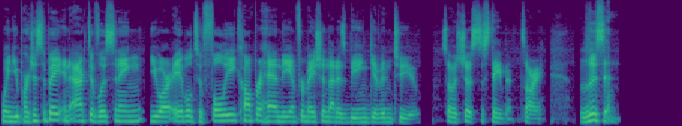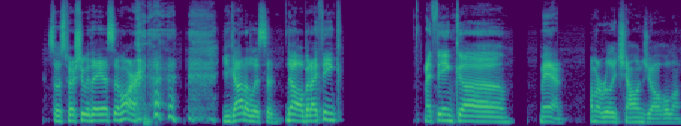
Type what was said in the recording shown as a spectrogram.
When you participate in active listening, you are able to fully comprehend the information that is being given to you. So it's just a statement. Sorry. Listen. So especially with ASMR, you got to listen. No, but I think I think uh man, I'm to really challenge y'all. Hold on.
